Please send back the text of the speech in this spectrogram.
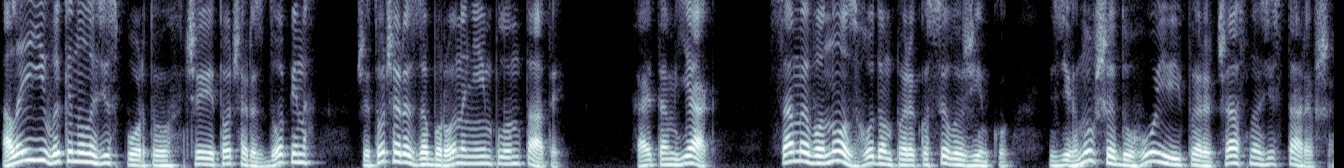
Але її викинули зі спорту, чи то через допінг, чи то через заборонені імплантати. Хай там як. Саме воно згодом перекосило жінку, зігнувши дугою і передчасно зістаривши.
